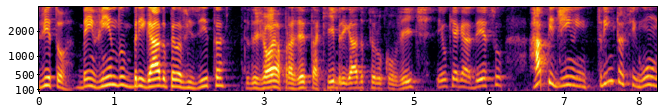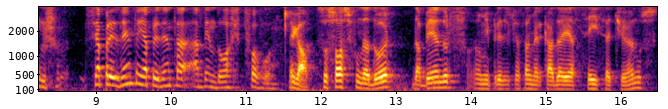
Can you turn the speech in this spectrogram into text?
Vitor, bem-vindo, obrigado pela visita. Tudo jóia, prazer estar aqui, obrigado pelo convite. Eu que agradeço. Rapidinho, em 30 segundos, se apresenta e apresenta a Bendorf, por favor. Legal, sou sócio fundador da Bendorf, é uma empresa que já está no mercado há 6, 7 anos.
